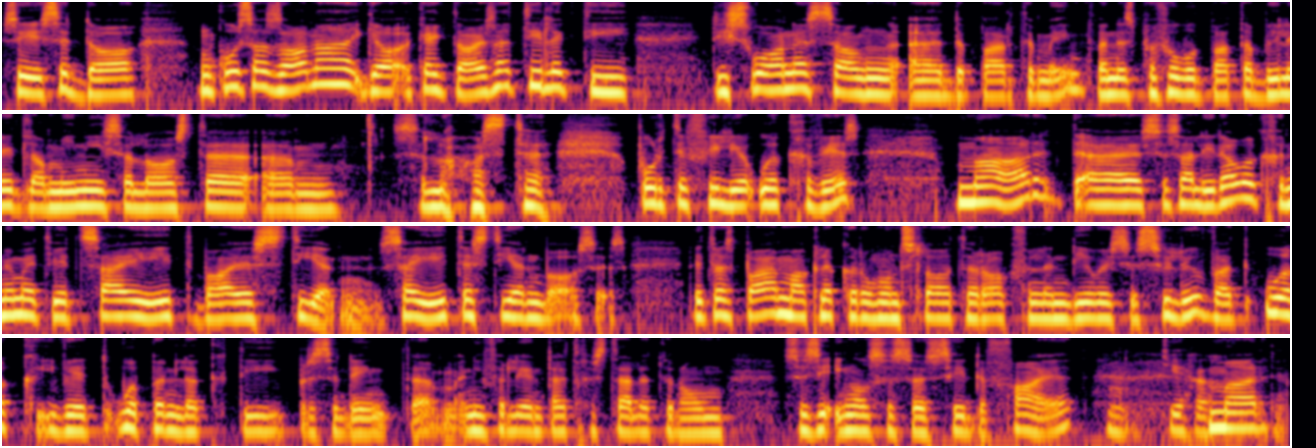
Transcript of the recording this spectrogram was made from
So jy sit daar in Kosazana ja kyk daar is natuurlik die die Swane sang uh, departement want dit is byvoorbeeld Batabile Dlamini se laaste ehm um, se laaste portefeulje ook gewees. Maar uh, soos Alida ook genoem het, weet sy het baie steen. Sy het 'n steenbasis. Dit was baie makliker om ontslae te raak van Lindiwe Sisulu wat ook, jy weet, openlik die president um, in die verleentheid gestel het en hom soos die Engelse sou sê defied. Hm, maar ja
